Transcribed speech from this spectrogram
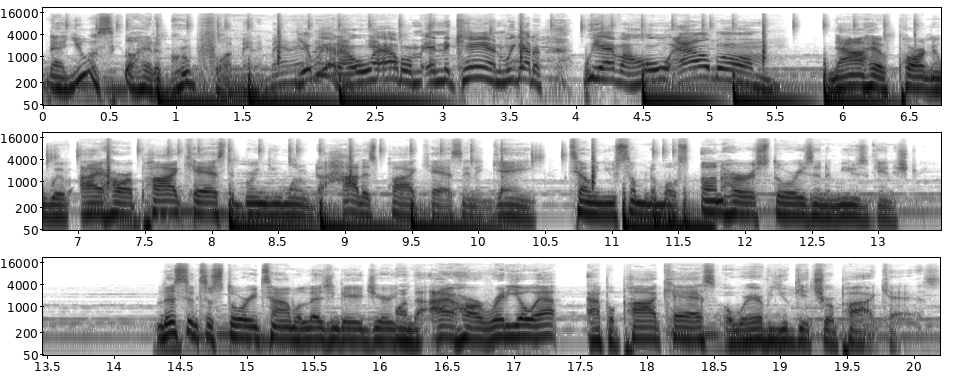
Now, you and CeeLo had a group for a minute, man. Yeah, we had a whole album in the can. We got a we have a whole album. Now I have partnered with iHeart Podcast to bring you one of the hottest podcasts in the game, telling you some of the most unheard stories in the music industry. Listen to Storytime with Legendary Jerry on the iHeart Radio app, Apple Podcasts, or wherever you get your podcasts.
